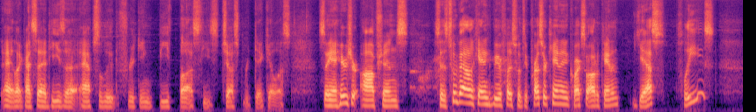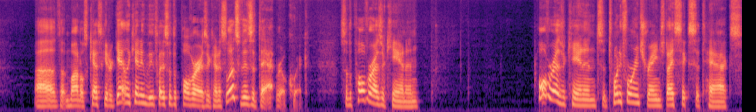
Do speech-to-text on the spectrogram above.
eh, like I said, he's an absolute freaking beef bust. He's just ridiculous. So yeah, here's your options. It says twin battle cannon can be replaced with the oppressor cannon and coaxial autocannon. Yes, please. Uh, the model's Castigator Gatling Cannon can be replaced with the Pulverizer Cannon. So let's visit that real quick. So the Pulverizer Cannon, Pulverizer Cannon, a 24 inch range, die 6 attacks,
